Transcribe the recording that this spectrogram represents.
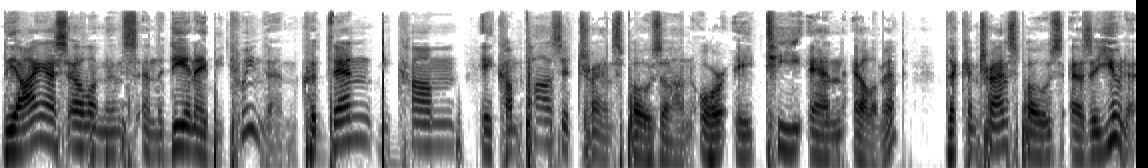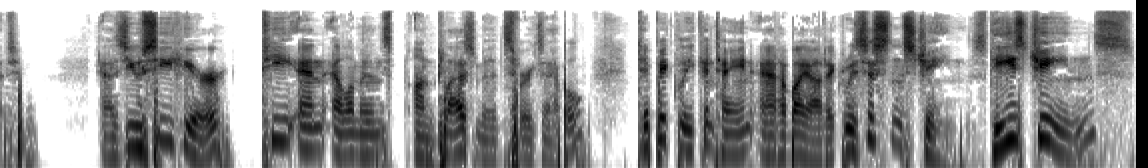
The IS elements and the DNA between them could then become a composite transposon or a TN element that can transpose as a unit. As you see here, TN elements on plasmids, for example, typically contain antibiotic resistance genes. These genes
